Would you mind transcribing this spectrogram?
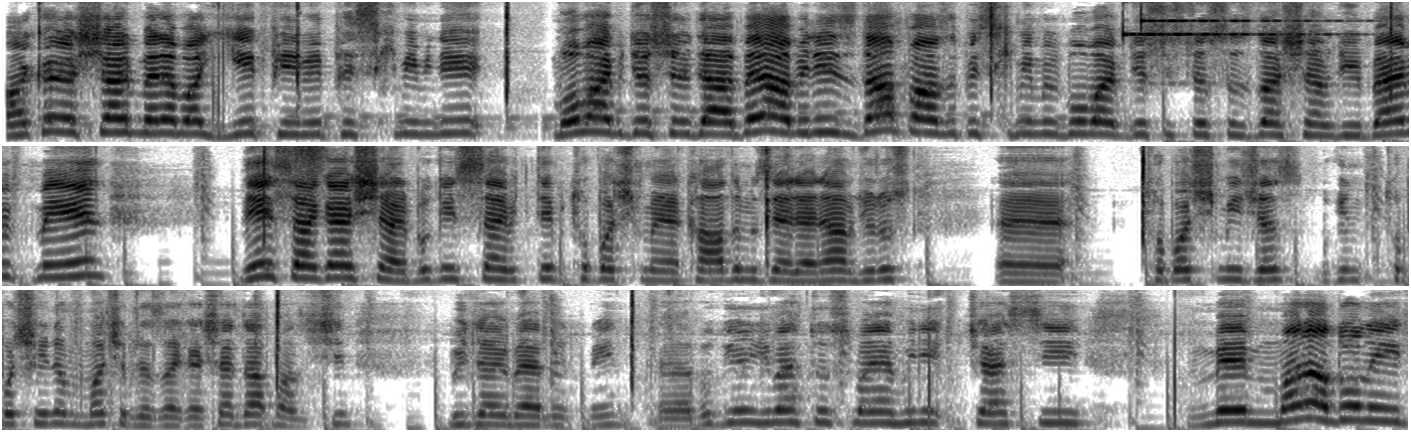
Arkadaşlar merhaba yepyeni bir PES 2020 mobile videosuyla daha beraberiz. Daha fazla PES 2020 mobile videosu istiyorsanız da aşağı videoyu beğenmeyi Neyse arkadaşlar bugün sizlerle birlikte bir top açmaya kaldığımız yerden ne yapıyoruz? Ee, top açmayacağız. Bugün top açmayla maç yapacağız arkadaşlar. Daha fazla için videoyu beğenmeyi unutmayın. Ee, bugün Juventus, Miami, Chelsea ve Maradona'yı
